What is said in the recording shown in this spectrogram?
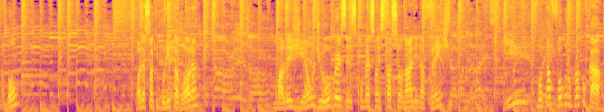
Tá bom? Olha só que bonito agora. Uma legião de Ubers, eles começam a estacionar ali na frente e botar fogo no próprio carro.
